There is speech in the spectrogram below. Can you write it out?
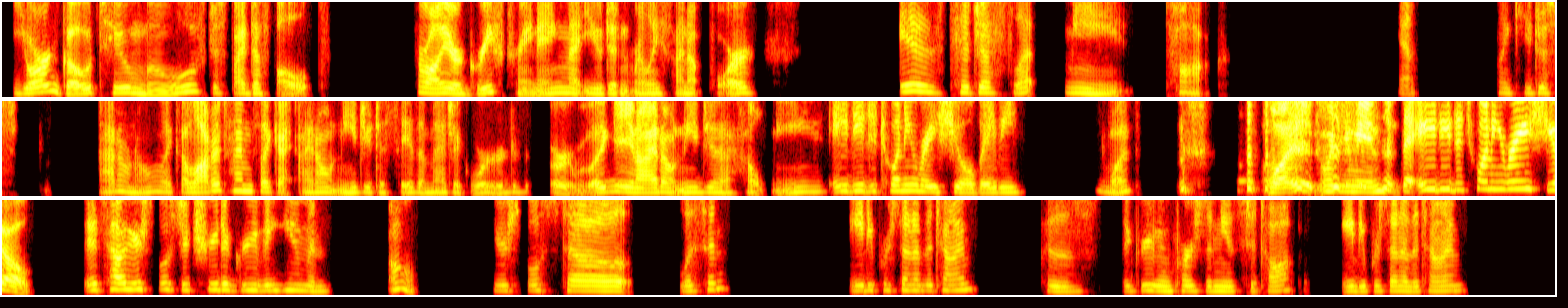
your go to move, just by default, from all your grief training that you didn't really sign up for is to just let me talk. Yeah. Like, you just I don't know, like, a lot of times, like, I I don't need you to say the magic word or, like, you know, I don't need you to help me. 80 to 20 ratio, baby. What? What? What do you mean? The 80 to 20 ratio. It's how you're supposed to treat a grieving human. Oh. You're supposed to listen 80% of the time because the grieving person needs to talk 80% of the time.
